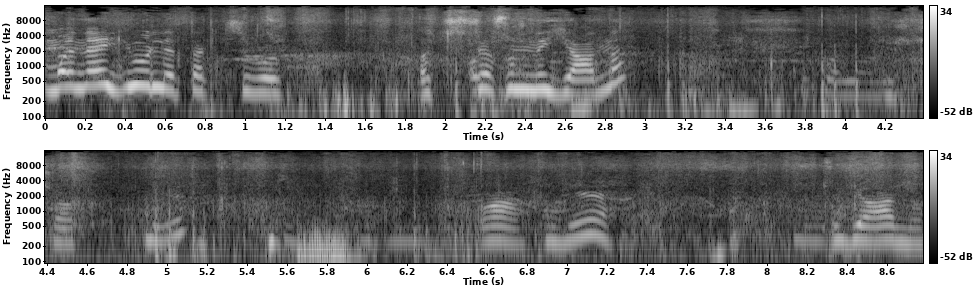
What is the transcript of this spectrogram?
Мене Юля так цього. А це часом не Яна? Піщак. Ні? А, ні. Яна.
